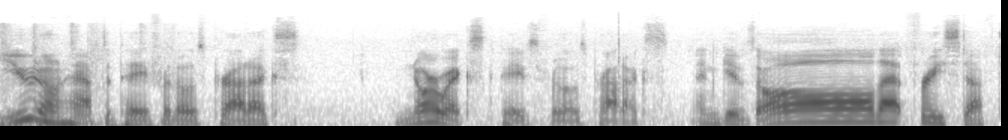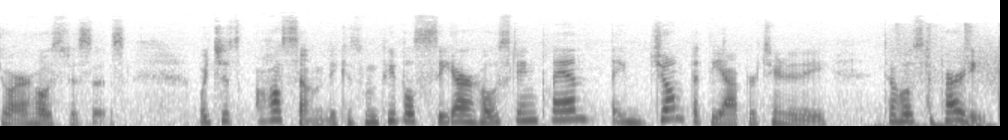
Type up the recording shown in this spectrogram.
You don't have to pay for those products. Norwex pays for those products and gives all that free stuff to our hostesses, which is awesome because when people see our hosting plan, they jump at the opportunity to host a party.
